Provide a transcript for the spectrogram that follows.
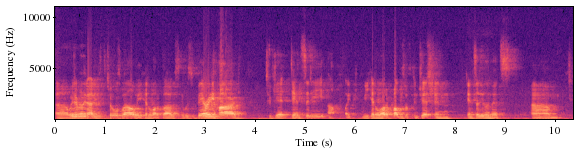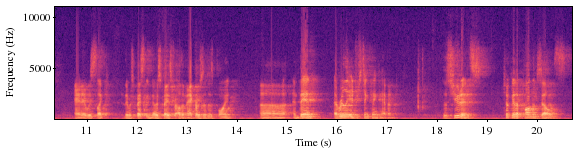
Uh, we didn't really know how to use the tools well. We hit a lot of bugs. It was very hard to get density up. Like we hit a lot of problems with congestion, density limits, Um, and it was like, there was basically no space for other macros at this point. Uh, and then a really interesting thing happened. The students took it upon themselves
